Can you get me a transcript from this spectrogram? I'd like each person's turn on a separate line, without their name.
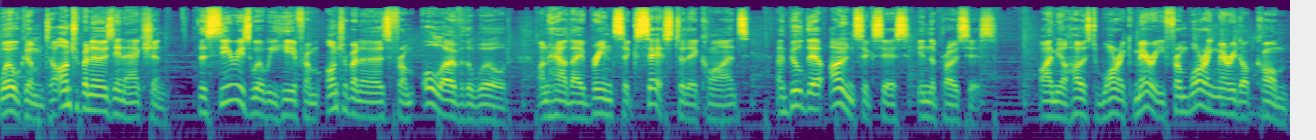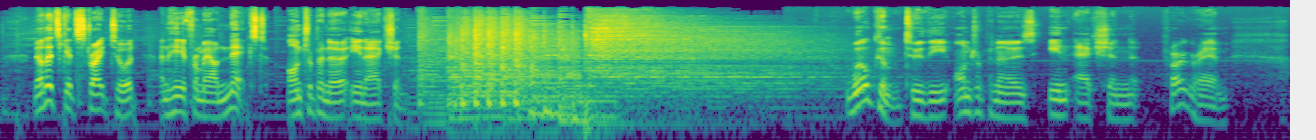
Welcome to Entrepreneurs in Action, the series where we hear from entrepreneurs from all over the world on how they bring success to their clients and build their own success in the process. I'm your host, Warwick Merry from warwickmerry.com. Now let's get straight to it and hear from our next Entrepreneur in Action. Welcome to the Entrepreneurs in Action program.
